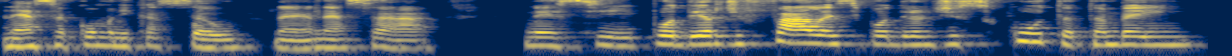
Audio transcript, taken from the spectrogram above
nessa comunicação, né? Nessa, nesse poder de fala, esse poder de escuta também,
